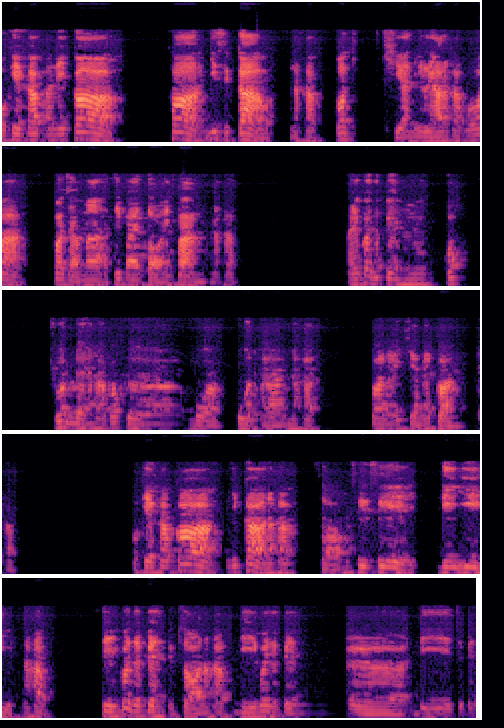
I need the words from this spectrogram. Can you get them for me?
โอเคครับ อันนี้ก็ข้อ 29 นะครับ ก็เขียนอีกแล้วนะครับ เพราะว่าก็จะมาอธิบายต่อให้ฟังนะครับ อันนี้ก็จะเป็นครบชุดเลยนะครับ ก็คือบวกคูณหารนะครับ ก็เลยเขียนไว้ก่อนนะครับ โอเคครับ ก็ 29 นะครับ 2 cc de นะครับ c ก็จะเป็น 12 นะครับ d ก็จะเป็น เอ่อ d จะเป็น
